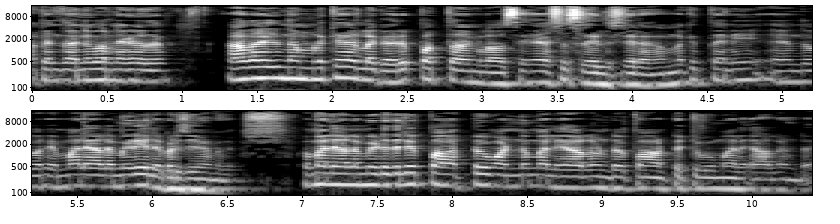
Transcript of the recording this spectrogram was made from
അപ്പൊ എന്താണ് പറഞ്ഞേക്കണത്? അതായത് നമ്മൾ കേരളക്കാർ പത്താം ക്ലാസ് എസ് എസ് എൽ സിയിലാണ് നമ്മളൊക്കെ തന്നെ എന്താ പറയുക മലയാളം മീഡിയയിലെ പഠിച്ചിരിക്കുന്നത് അപ്പൊ മലയാളം മീഡിയത്തിൽ പാർട്ട് വണ്ണ് മലയാളം ഉണ്ട് പാർട്ട് ടു മലയാളം ഉണ്ട്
